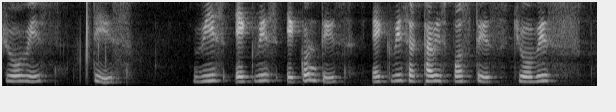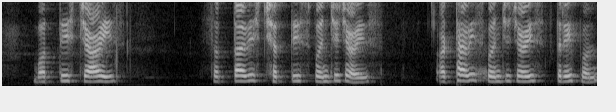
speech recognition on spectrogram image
चोवीस तीस वीस एकवीस एकोणतीस एकवीस अठ्ठावीस पस्तीस चोवीस बत्तीस चाळीस सत्तावीस छत्तीस पंचेचाळीस अठ्ठावीस पंचेचाळीस त्रेपन्न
